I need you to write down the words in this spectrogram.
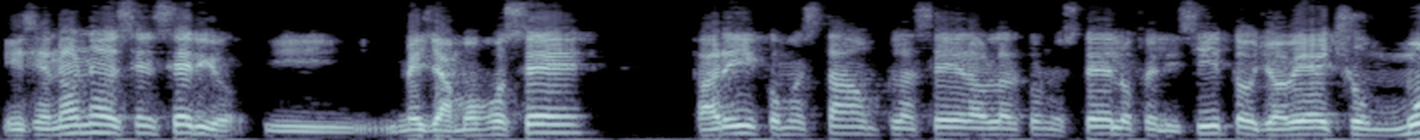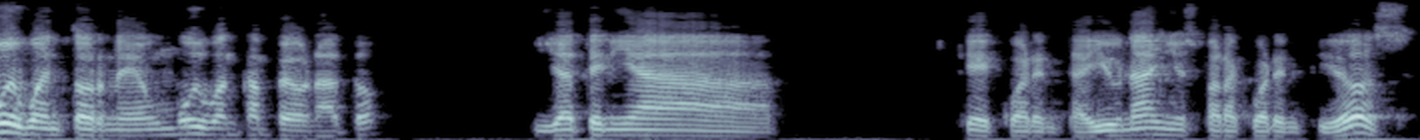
Y dice, no, no, es en serio. Y me llamó José, Cari, ¿cómo está? Un placer hablar con usted, lo felicito. Yo había hecho un muy buen torneo, un muy buen campeonato. Y ya tenía, que 41 años para 42.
